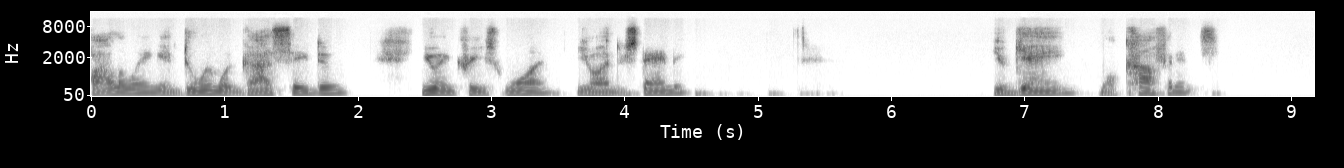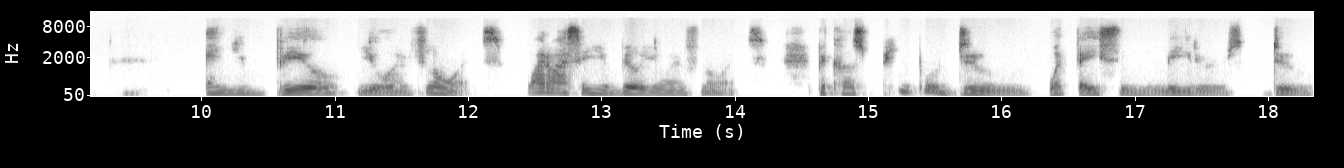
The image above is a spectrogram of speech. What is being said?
following and doing what God say do, you increase one, your understanding. You gain more confidence and you build your influence. Why do I say you build your influence? Because people do what they see leaders do.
